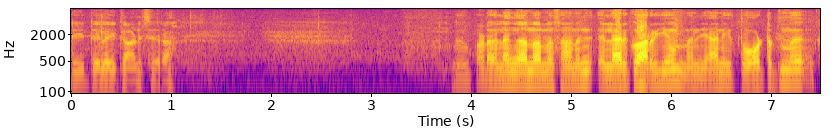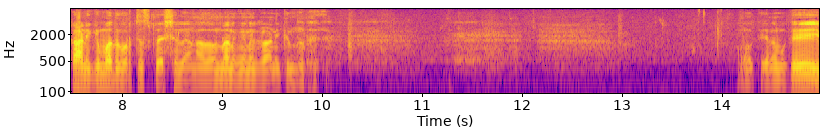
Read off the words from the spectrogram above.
ഡീറ്റെയിൽ ആയി കാണിച്ചു തരാം ഇത് പടവലങ്ക എന്ന് പറഞ്ഞ സാധനം എല്ലാവർക്കും അറിയും. ഞാൻ ഈ തോട്ടത്തിൽ നിന്ന് കാണിക്കുമ്പോൾ അത് കുറച്ച് സ്പെഷ്യലാണ് അതുകൊണ്ടാണ് ഇങ്ങനെ കാണിക്കുന്നത്. ഓക്കെ നമുക്ക് ഈ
